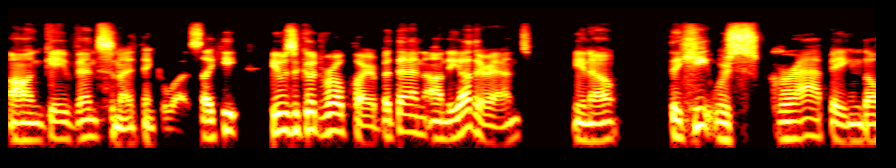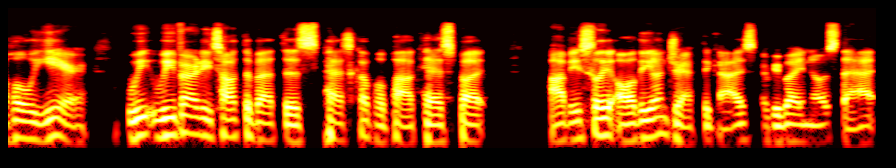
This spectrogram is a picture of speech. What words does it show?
on Gabe Vincent, I think it was. Like he he was a good role player. But then on the other end, you know, the Heat were scrapping the whole year. We we've already talked about this past couple podcasts, but obviously all the undrafted guys, everybody knows that.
